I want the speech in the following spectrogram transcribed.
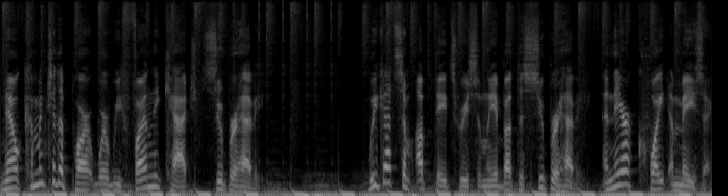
Now coming to the part where we finally catch Super Heavy. We got some updates recently about the Super Heavy, and they are quite amazing.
